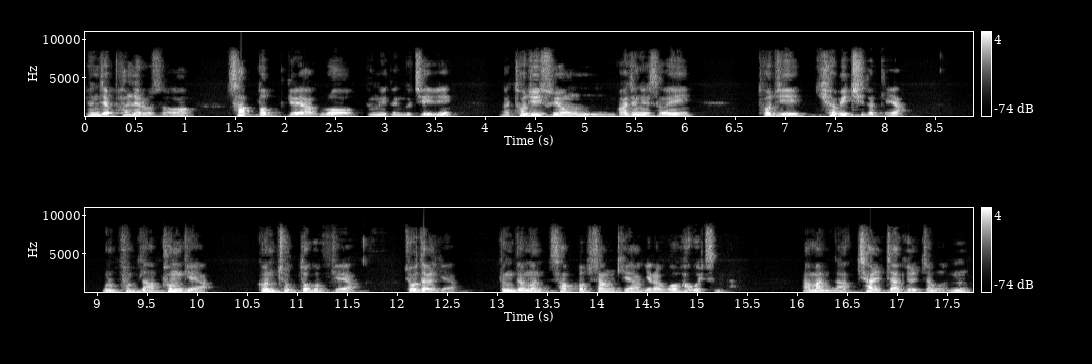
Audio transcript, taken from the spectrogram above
현재 판례로서 사법 계약으로 정리된 것이 토지 수용 과정에서의 토지 협의 취득 계약, 물품 납품 계약, 건축 도급 계약, 조달 계약 등등은 사법상 계약이라고 하고 있습니다. 다만 낙찰자 결정은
